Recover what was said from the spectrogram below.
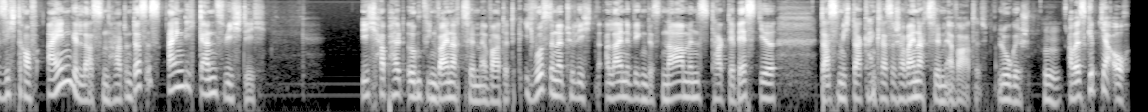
sich darauf eingelassen hat, und das ist eigentlich ganz wichtig, ich habe halt irgendwie einen Weihnachtsfilm erwartet. Ich wusste natürlich alleine wegen des Namens Tag der Bestie, dass mich da kein klassischer Weihnachtsfilm erwartet. Logisch. Hm. Aber es gibt ja auch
